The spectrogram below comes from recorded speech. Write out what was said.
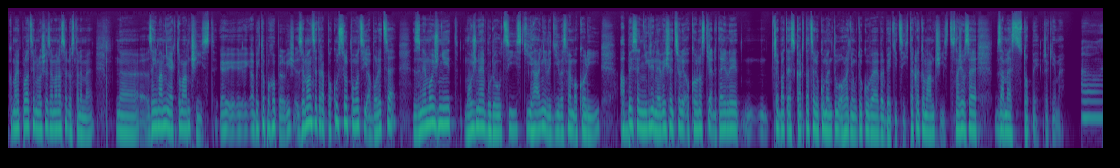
K manipulaci Miloše Zemana se dostaneme. Eh, zajímá mě, jak to mám číst, abych to pochopil. Víš, Zeman se teda pokusil pomocí abolice znemožnit možné budoucí stíhání lidí ve svém okolí, aby se nikdy nevyšetřili okolnosti a detaily třeba té skartace dokumentů ohledně útoku ve Vrběticích. Takhle to mám číst. Snažil se zamést stopy, řekněme. Uh,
